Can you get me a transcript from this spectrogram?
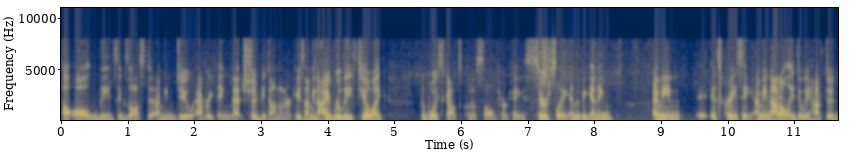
all, leads exhausted. I mean, do everything that should be done on her case. I mean, I really feel like the Boy Scouts could have solved her case. Seriously, in the beginning. I mean, it's crazy. I mean, not only do we have to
